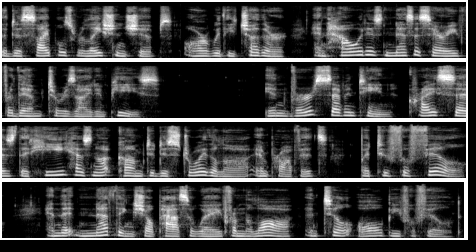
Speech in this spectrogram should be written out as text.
the disciples' relationships are with each other and how it is necessary for them to reside in peace. In verse 17, Christ says that he has not come to destroy the law and prophets, but to fulfill, and that nothing shall pass away from the law until all be fulfilled.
